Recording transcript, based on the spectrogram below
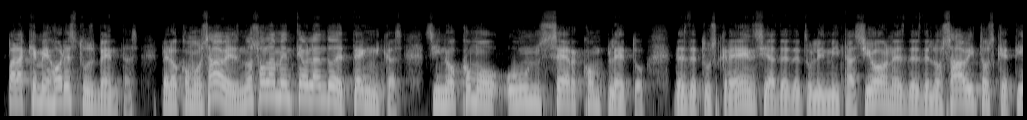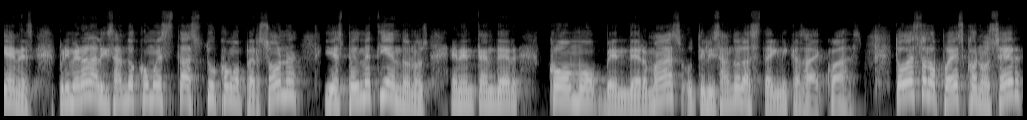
para que mejores tus ventas. Pero como sabes, no solamente hablando de técnicas, sino como un ser completo, desde tus creencias, desde tus limitaciones, desde los hábitos que tienes. Primero analizando cómo estás tú como persona y después metiéndonos en entender cómo vender más utilizando las técnicas adecuadas. Todo esto lo puedes conocer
